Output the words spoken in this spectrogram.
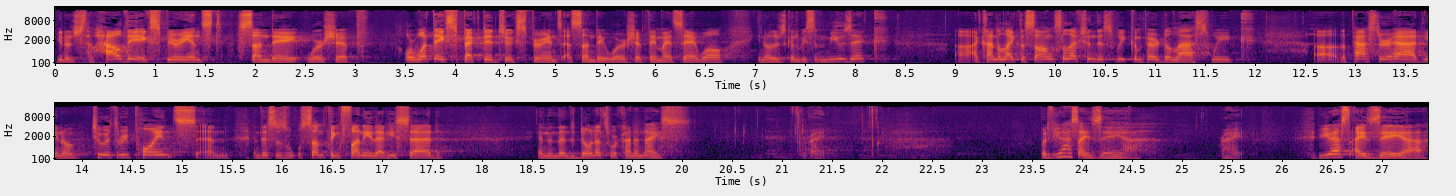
you know, just how they experienced Sunday worship or what they expected to experience at Sunday worship, they might say, well, you know, there's going to be some music. Uh, I kind of like the song selection this week compared to last week. Uh, the pastor had, you know, two or three points, and, and this is something funny that he said. And then, then the donuts were kind of nice, right? But if you ask Isaiah, right, if you ask Isaiah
